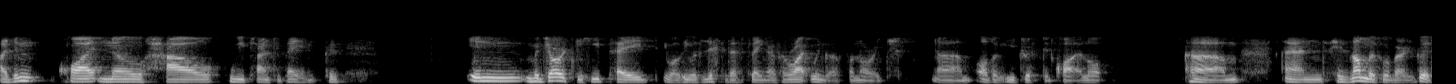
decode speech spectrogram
I didn't quite know how we planned to pay him because in majority he played well he was listed as playing as a right winger for Norwich um, although he drifted quite a lot um, and his numbers were very good.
